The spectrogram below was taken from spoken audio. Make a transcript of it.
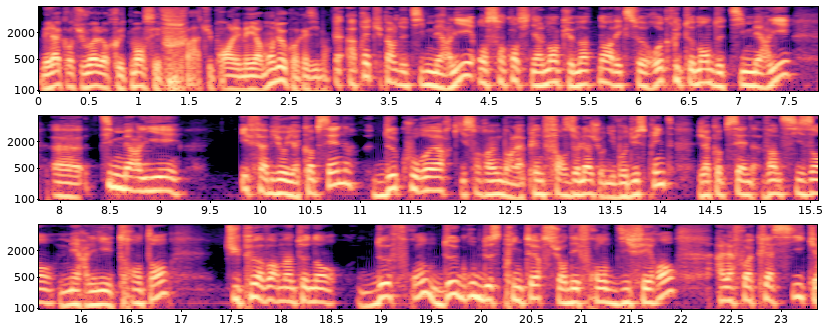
Mais là, quand tu vois le recrutement, c'est, ah, tu prends les meilleurs mondiaux, quoi, quasiment. Après, tu parles de Tim Merlier. On se rend compte finalement que maintenant, avec ce recrutement de Tim Merlier, euh, Tim Merlier, et Fabio Jacobsen, deux coureurs qui sont quand même dans la pleine force de l'âge au niveau du sprint. Jacobsen, 26 ans, Merlier, 30 ans. Tu peux avoir maintenant deux fronts, deux groupes de sprinters sur des fronts différents, à la fois classiques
